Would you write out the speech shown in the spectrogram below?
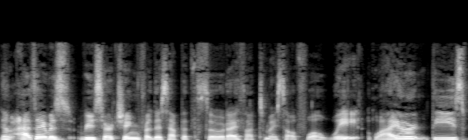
Now, as I was researching for this episode, I thought to myself, well, wait, why aren't these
